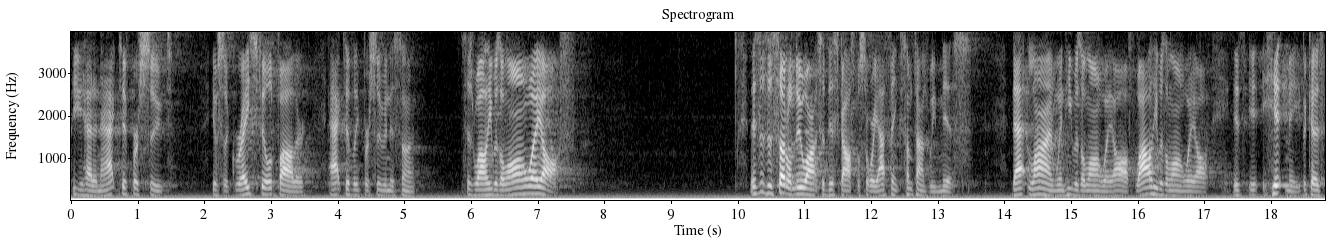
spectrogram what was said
He had an active pursuit. It was a grace filled father actively pursuing his son. It says, while he was a long way off. This is the subtle nuance of this gospel story I think sometimes we miss that line when he was a long way off, while he was a long way off, is, it hit me because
